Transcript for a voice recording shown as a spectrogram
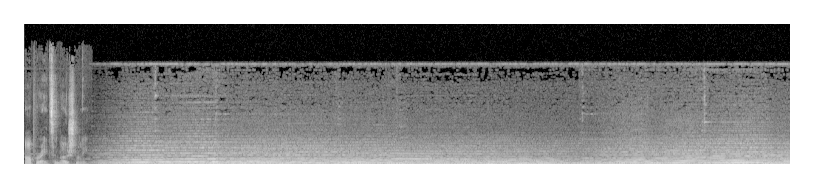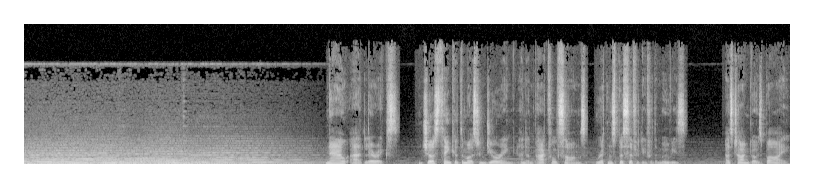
operates emotionally. Add lyrics. Just think of the most enduring and impactful songs written specifically for the movies. As time goes by,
